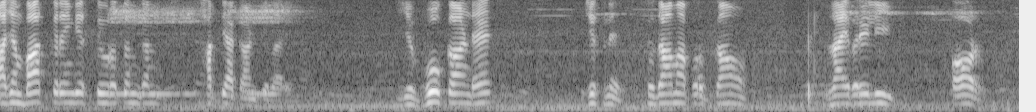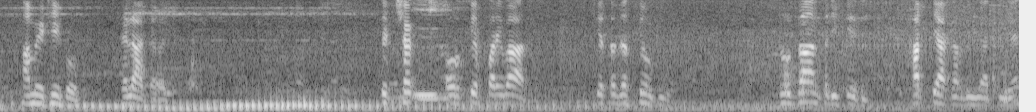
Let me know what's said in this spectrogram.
आज हम बात करेंगे शिवरतनगंज हत्याकांड के बारे में। ये वो कांड है जिसने सुदामापुर गाँव, रायबरेली और अमेठी को हिला कर रखा शिक्षक और उसके परिवार के सदस्यों की दुर्दान तरीके से हत्या कर दी जाती है।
